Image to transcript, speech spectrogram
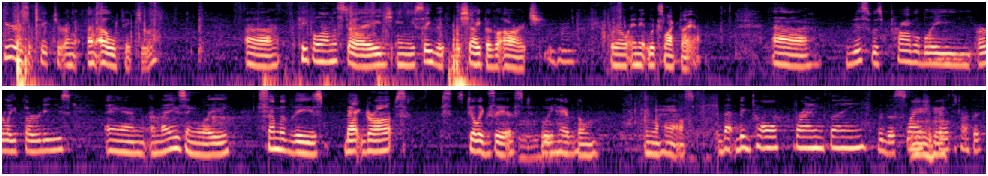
Here is a picture, an, an old picture. Uh, people on the stage, and you see the, the shape of the arch. Well, and it looks like that. Uh, this was probably early 30s, and amazingly, some of these backdrops still exist. We have them in the house. That big tall frame thing with the slash mm-hmm. across the top of it,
